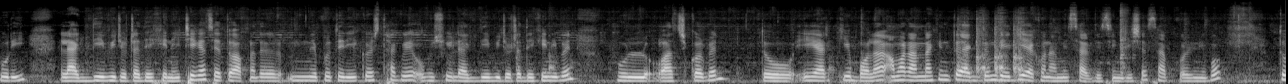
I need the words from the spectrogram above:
করি লাইক দিয়ে ভিডিওটা দেখে নিই। ঠিক আছে? তো আপনাদের প্রতি রিকোয়েস্ট থাকবে অবশ্যই লাইক দিয়ে ভিডিওটা দেখে নেবেন ফুল ওয়াচ করবেন। তো এই আর কি বলা আমার রান্না কিন্তু একদম রেডি এখন আমি সার্ভিসিং ডিশে সার্ভ করে নিব। তো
